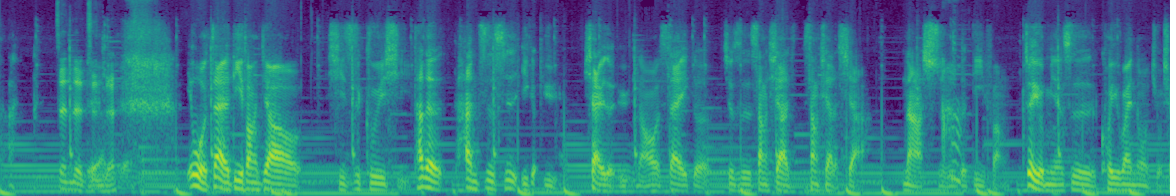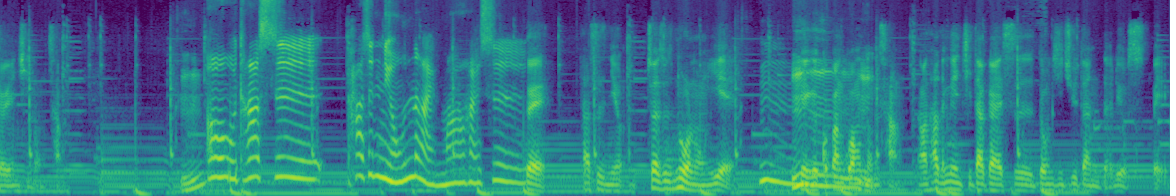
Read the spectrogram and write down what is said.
真的真的。因为我在的地方叫喜之库伊喜，它的汉字是一个雨，下雨的雨，然后在一个就是上下上下的下，那时的地方。最有名的是桧意外诺酒小圆崎农场。嗯，哦，它是它是牛奶吗？还是？对，它是牛，这是酪农业，嗯，一个观光农场，然后它的面积大概是东京巨蛋的六十倍吧。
